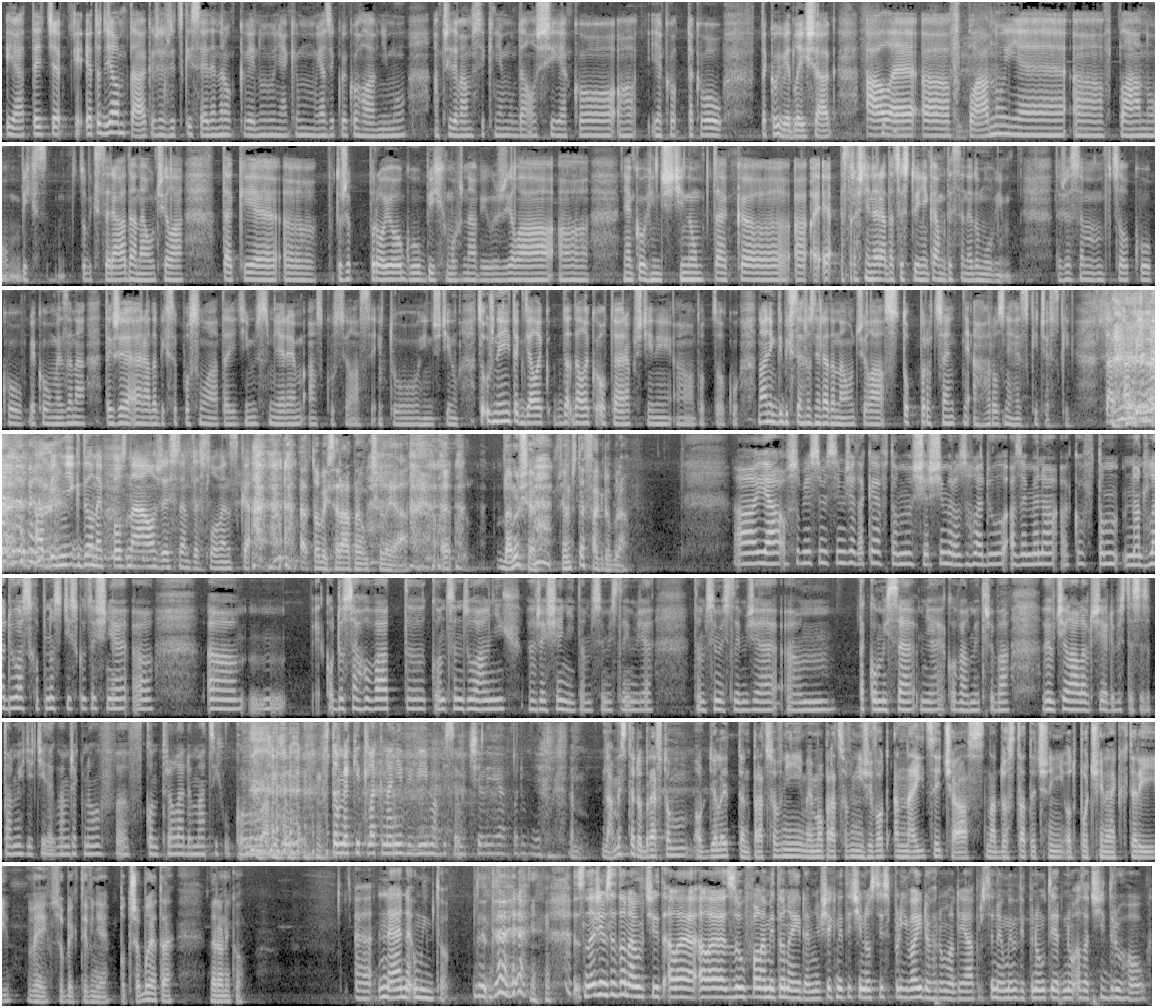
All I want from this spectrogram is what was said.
já teď, já to dělám tak, že vždycky se jeden rok věnuju nějakému jazyku jako hlavnímu a přidávám si k němu další jako, jako takovou takový vedlejšák, ale uh, v plánu je, uh, v plánu bych, co bych se ráda naučila, tak je, uh, protože pro jogu bych možná využila nějakou hinštinu, tak uh, a já strašně nerada cestuji někam, kde se nedomluvím takže jsem v celku jako, jako omezená, takže ráda bych se posunula tady tím směrem a zkusila si i tu hinštinu, co už není tak daleko, daleko od té arabštiny a to celku. No a někdy bych se hrozně ráda naučila stoprocentně a hrozně hezky česky. Tak, aby, aby nikdo nepoznal, že jsem ze Slovenska. A to bych se rád naučil já. Eh, Danuše, v čem jste fakt dobrá? Já osobně si myslím, že také v tom širším rozhledu a zejména jako v tom nadhledu a schopnosti skutečně uh, uh, jako dosahovat koncenzuálních řešení. Tam si myslím, že tam si myslím, že um, ta komise mě jako velmi třeba vyučila, ale určitě, kdybyste se zeptal mých dětí, tak vám řeknu v, v kontrole domácích úkolů a v tom, v tom, jaký tlak na ně vyvím, aby se učili a podobně. Dámy jste dobré v tom oddělit ten pracovní, mimo pracovní život a najít si čas na dostatečný odpočinek, který vy subjektivně potřebujete, Veroniko? Eh, ne, neumím to. Snažím se to naučit, ale, ale zoufale mi to nejde. Mně všechny ty činnosti splývají dohromady. Já prostě neumím vypnout jednu a začít druhou.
